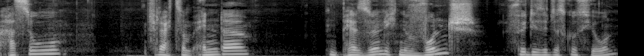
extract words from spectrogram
Hast du vielleicht zum Ende einen persönlichen Wunsch für diese Diskussion?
